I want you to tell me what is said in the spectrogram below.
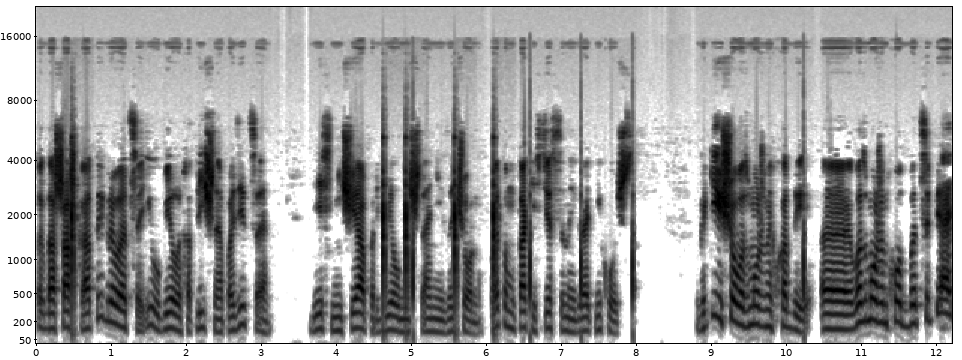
Тогда шашка отыгрывается и у белых отличная позиция Здесь ничья предел мечтаний за черных. Поэтому так, естественно, играть не хочется. Какие еще возможны ходы? Э, возможен ход bc5.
